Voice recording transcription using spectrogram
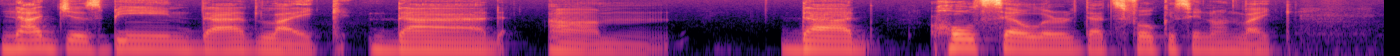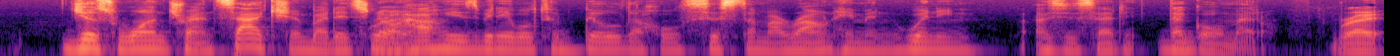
not just being that like that um that wholesaler that's focusing on like just one transaction but it's you know Right. how he's been able to build a whole system around him and winning as you said, the gold medal. Right.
